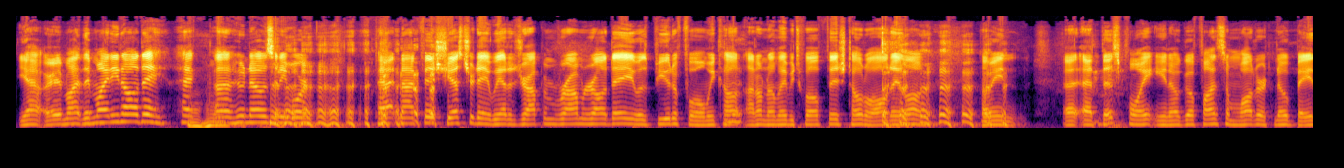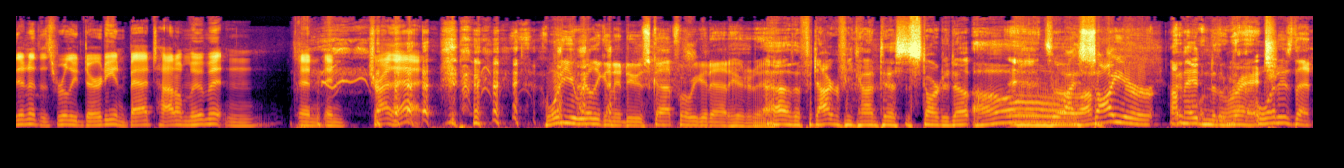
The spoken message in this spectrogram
yeah, or it might they might eat all day. Heck, uh, who knows anymore? Pat and I fished yesterday. We had a drop in barometer all day. It was beautiful, and we caught I don't know maybe twelve fish total all day long. I mean, at, at this point, you know, go find some water with no bait in it that's really dirty and bad tidal movement, and and and try that. What are you really going to do, Scott, before we get out of here today? Uh, the photography contest has started up. Oh, and so I I'm- saw your. I'm heading to the ranch. What is that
